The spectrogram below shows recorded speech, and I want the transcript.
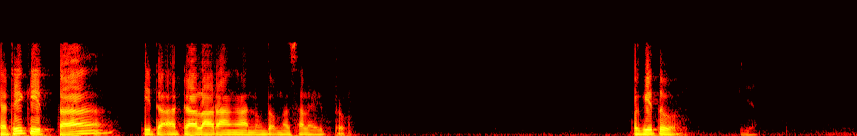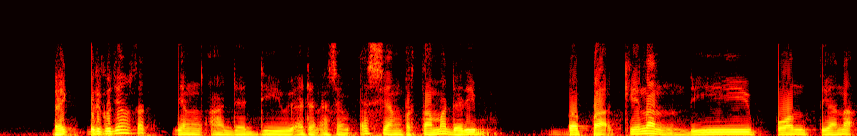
Jadi kita tidak ada larangan untuk masalah itu. Begitu. Baik, berikutnya Ustaz yang ada di WA dan SMS yang pertama dari Bapak Kenan di Pontianak.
